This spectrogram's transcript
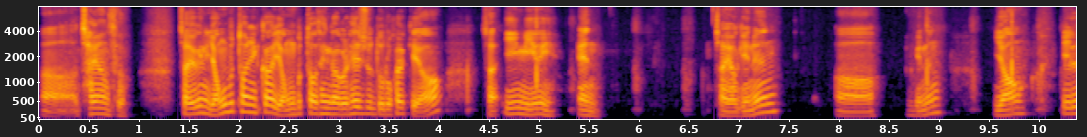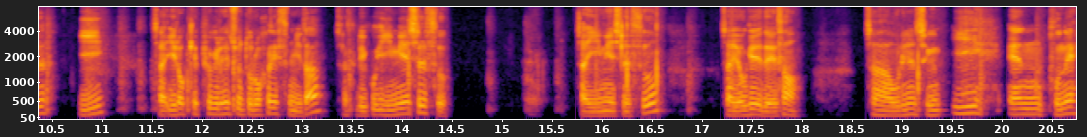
어, 자연수. 자, 여기는 0부터니까 0부터 생각을 해주도록 할게요. 자, 임의의 n. 자, 여기는 어, 여기는 0, 1, 2. 자, 이렇게 표기를 해주도록 하겠습니다. 자, 그리고 임의의 실수. 자, 임의의 실수. 자, 여기에 대해서 자, 우리는 지금 2n 분의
